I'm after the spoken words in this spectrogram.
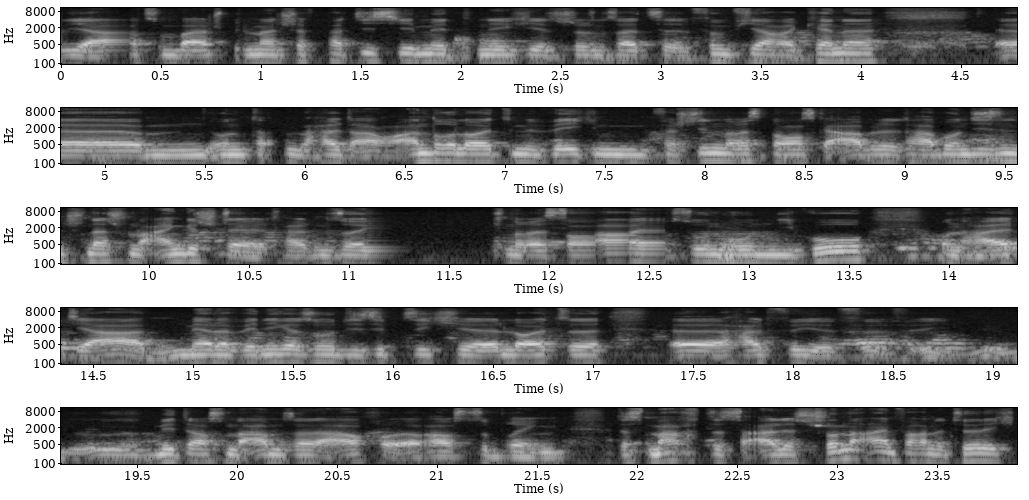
ja zum Beispiel meinen Chef Patissier mit, den ich jetzt schon seit fünf Jahren kenne ähm, und halt auch andere Leute, mit denen ich in verschiedenen Restaurants gearbeitet habe und die sind schon da schon eingestellt, halt in solche ein Restaurant auf so einem hohen Niveau und halt ja mehr oder weniger so die 70 äh, Leute äh, halt für, für, für, äh, mittags und abends halt auch rauszubringen. Das macht das alles schon einfach natürlich,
